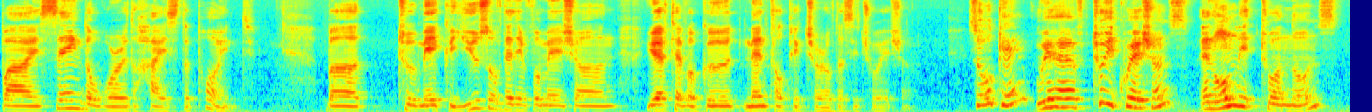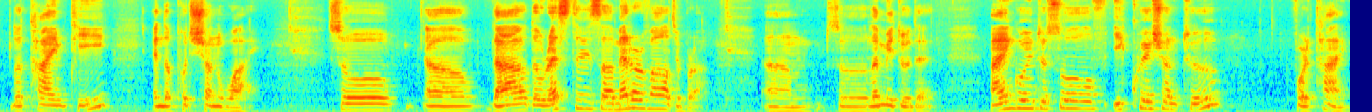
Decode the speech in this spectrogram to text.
by saying the word highest point. But to make use of that information, you have to have a good mental picture of the situation. So okay, we have two equations and only two unknowns, the time t and the position y. So uh, now the rest is a matter of algebra. Um, so let me do that. I'm going to solve equation 2 for time.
